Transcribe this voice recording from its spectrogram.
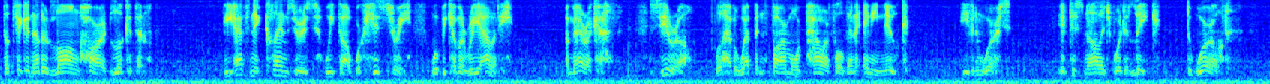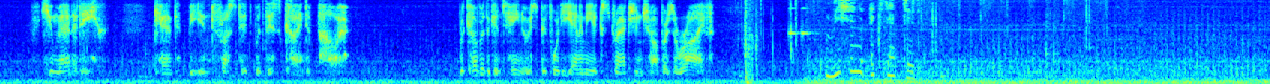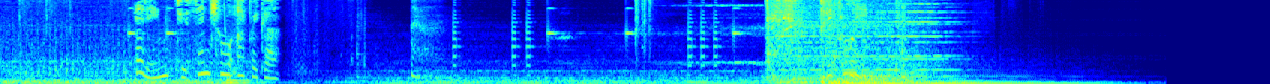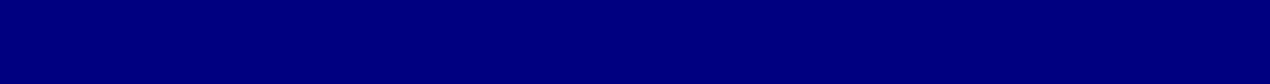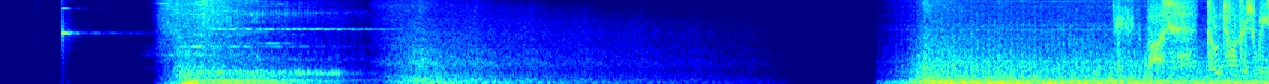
they'll take another long, hard look at them. The ethnic cleansers we thought were history will become a reality. America, Zero, will have a weapon far more powerful than any nuke. Even worse, if this knowledge were to leak, the world, humanity, can't be entrusted with this kind of power. Recover the containers before the enemy extraction choppers arrive. Mission accepted. Heading to Central Africa.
